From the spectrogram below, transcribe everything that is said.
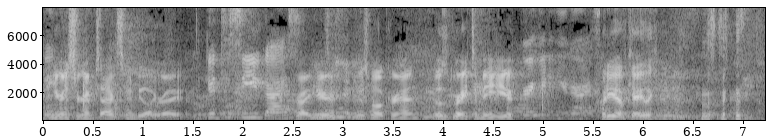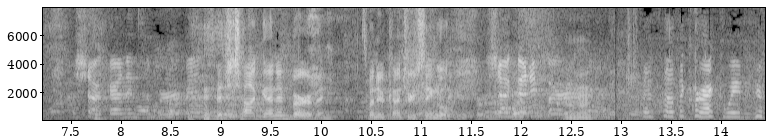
and your Instagram tag's gonna be like right, Good to see you guys. right here. You as well, Corinne. It was great to meet you. Great meeting you guys. What do you have, Kaylee? Shotgun and some bourbon. Shotgun and bourbon. It's my new country single. Shotgun and bourbon. Mm-hmm. That's not the correct way to do it.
